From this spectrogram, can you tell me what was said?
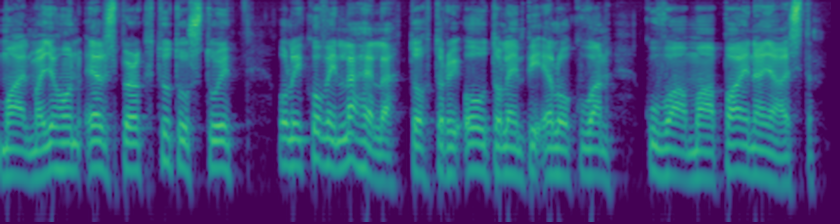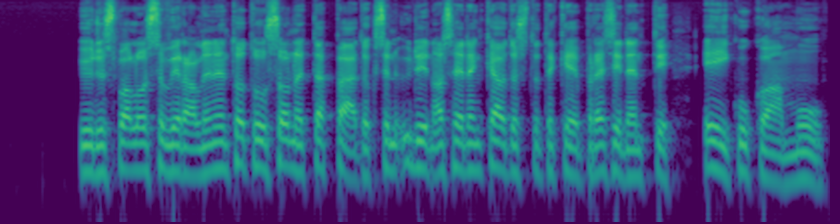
Maailma, johon Ellsberg tutustui, oli kovin lähellä tohtori Outolempi-elokuvan kuvaamaa painajaista. Yhdysvalloissa virallinen totuus on, että päätöksen ydinaseiden käytöstä tekee presidentti, ei kukaan muu.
